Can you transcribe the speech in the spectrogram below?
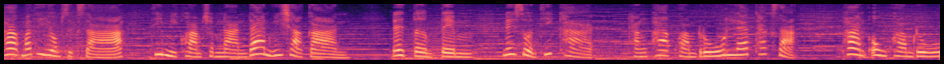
ภาคมัธยมศึกษาที่มีความชำนาญด้านวิชาการ ได้เติมเต็มในส่วนที่ขาด ทั้งภาคความรู้และทักษะ ผ่านองค์ความรู้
